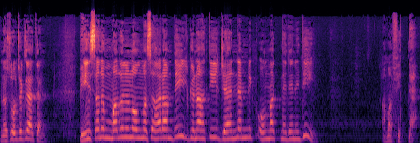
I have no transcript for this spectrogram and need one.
Nasıl olacak zaten? Bir insanın malının olması haram değil, günah değil, cehennemlik olmak nedeni değil. Ama fitne.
